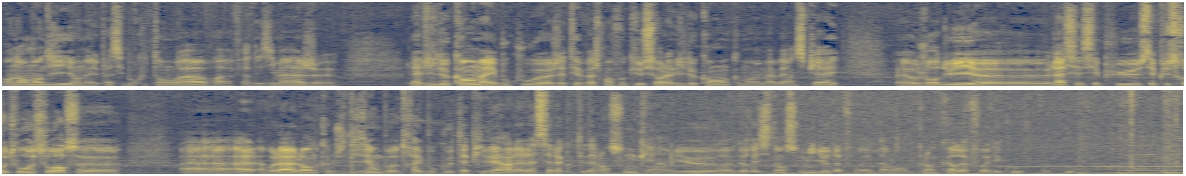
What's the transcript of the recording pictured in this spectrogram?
en Normandie. On avait passé beaucoup de temps au Havre à faire des images. la ville de Caen m'avait beaucoup, j'étais vachement focus sur la ville de Caen, comment elle m'avait inspiré. Aujourd'hui, là, c'est plus, c'est plus retour aux sources à, voilà, à Lorne, comme je disais, on travaille beaucoup au tapis vert à la Lacelle à côté d'Alençon, qui est un lieu de résidence au milieu de la forêt, vraiment plein cœur de la forêt des Couves, pour le coup.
